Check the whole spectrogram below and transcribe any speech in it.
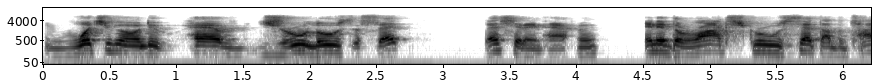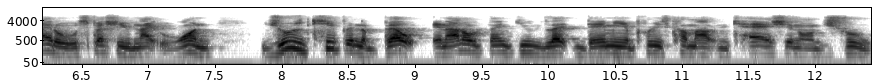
what you gonna do? Have Drew lose the set? That shit ain't happening. And if The Rock screws Seth out the title, especially night one, Drew's keeping the belt, and I don't think you let Damian Priest come out and cash in on Drew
